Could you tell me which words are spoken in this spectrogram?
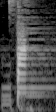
Bye.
